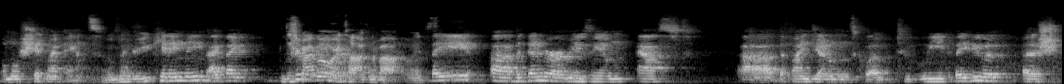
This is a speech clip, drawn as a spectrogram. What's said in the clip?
almost shit my pants. I was like, "Are you kidding me?" I like Describe what we're talking about. It's- They, uh, the Denver Art Museum asked uh, the Fine Gentlemen's Club to lead. They do a, a sh-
